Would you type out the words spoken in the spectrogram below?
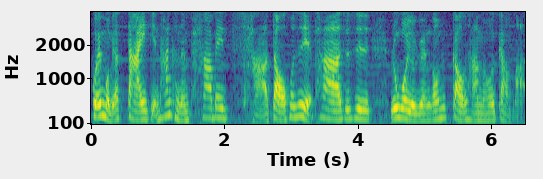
规模比较大一点，他可能怕被查到，或是也怕就是如果有员工去告他们会干嘛，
